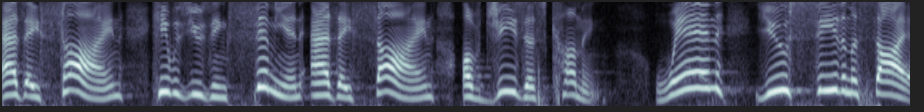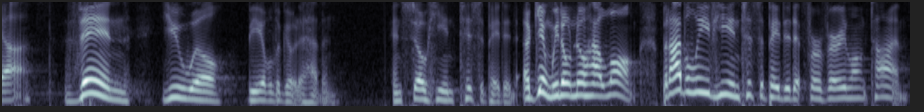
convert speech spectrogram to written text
as a sign, he was using Simeon as a sign of Jesus coming. When you see the Messiah, then you will be able to go to heaven. And so he anticipated. Again, we don't know how long, but I believe he anticipated it for a very long time.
